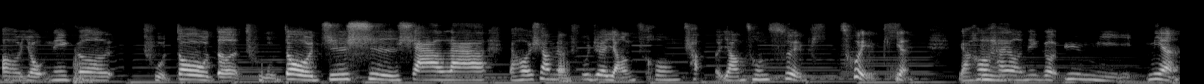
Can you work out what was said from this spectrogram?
哦，有那个。土豆的土豆芝士沙拉，然后上面铺着洋葱，炒洋葱碎片脆片，然后还有那个玉米面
